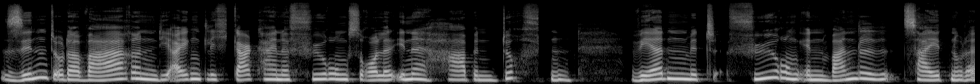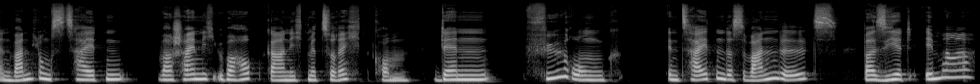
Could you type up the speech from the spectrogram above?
sind oder waren, die eigentlich gar keine Führungsrolle innehaben dürften, werden mit Führung in Wandelzeiten oder in Wandlungszeiten wahrscheinlich überhaupt gar nicht mehr zurechtkommen. Denn Führung in Zeiten des Wandels basiert immer,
